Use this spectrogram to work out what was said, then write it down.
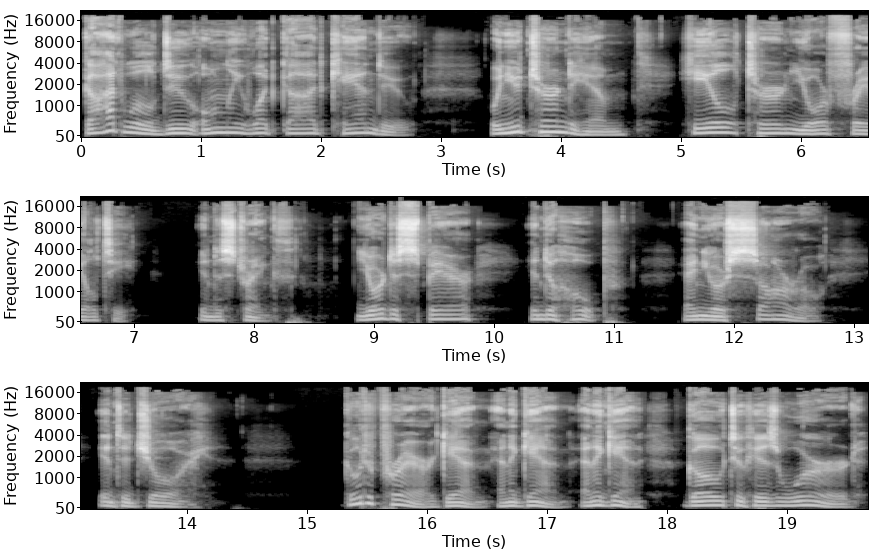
God will do only what God can do. When you turn to Him, He'll turn your frailty into strength, your despair into hope, and your sorrow into joy. Go to prayer again and again and again. Go to His Word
